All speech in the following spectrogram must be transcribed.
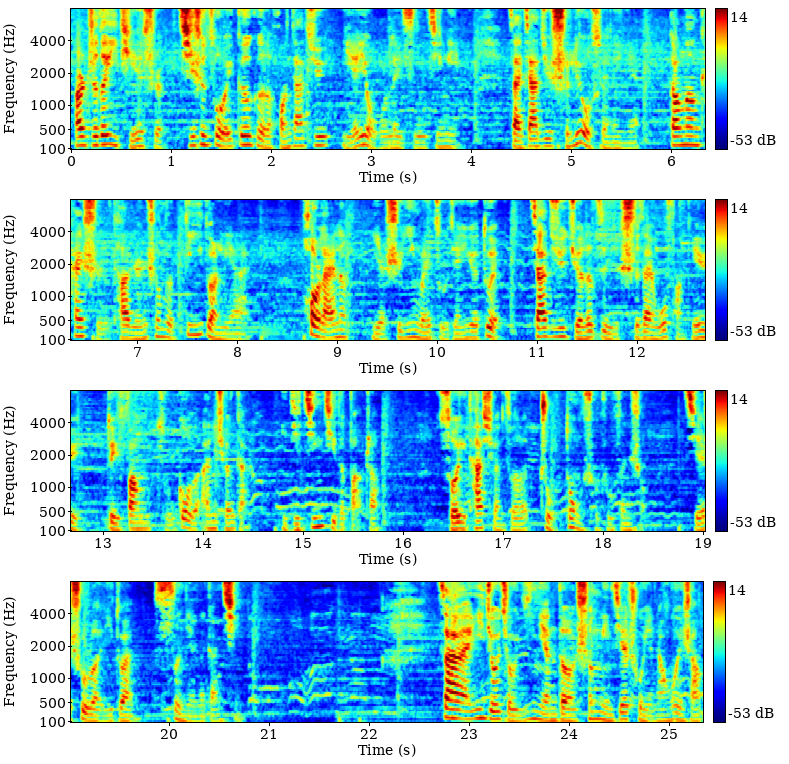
而值得一提的是，其实作为哥哥的黄家驹也有过类似的经历。在家驹十六岁那年，刚刚开始他人生的第一段恋爱。后来呢，也是因为组建乐队，家驹觉得自己实在无法给予对方足够的安全感以及经济的保障，所以他选择了主动说出分手，结束了一段四年的感情。在一九九一年的生命接触演唱会上，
